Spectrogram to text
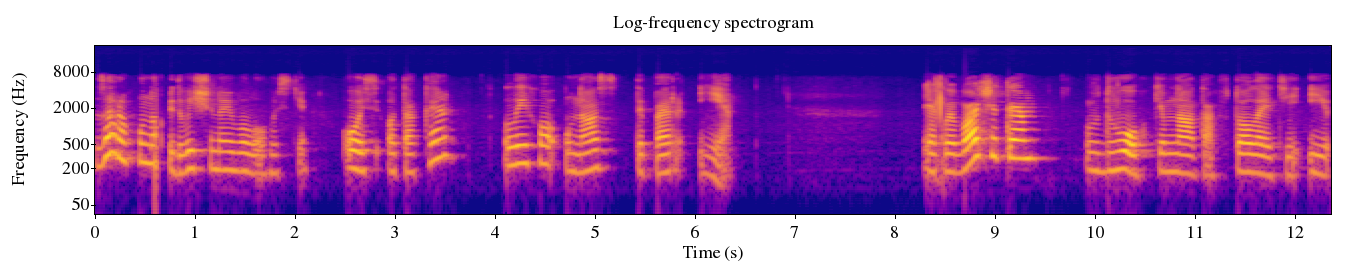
за рахунок підвищеної вологості. Ось отаке лихо у нас тепер є. Як ви бачите, в двох кімнатах в туалеті і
